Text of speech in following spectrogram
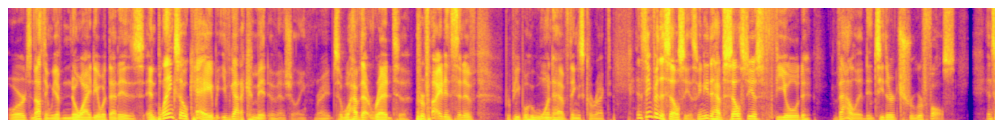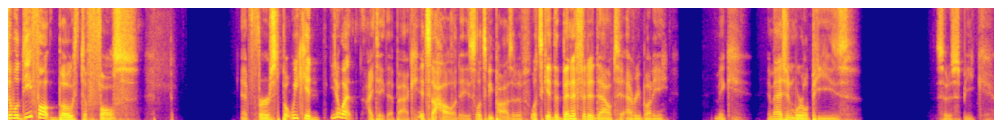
or it's nothing. We have no idea what that is. And blank's okay, but you've got to commit eventually, right? So we'll have that red to provide incentive for people who want to have things correct. And same for the Celsius. We need to have Celsius field valid. It's either true or false. And so we'll default both to false at first, but we could, you know what? I take that back. It's the holidays. Let's be positive. Let's give the benefit of doubt to everybody. Make imagine world peas, so to speak.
